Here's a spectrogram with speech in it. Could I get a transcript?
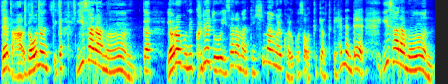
내 마, 너는 그러니까 이 사람은 그러니까 여러분이 그래도 이 사람한테 희망을 걸고서 어떻게 어떻게 했는데 이 사람은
